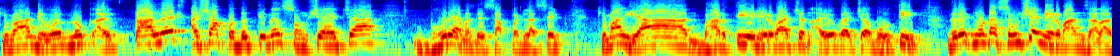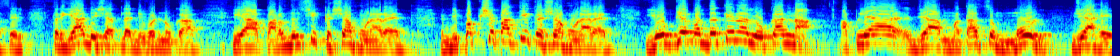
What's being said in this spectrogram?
किंवा निवडणूक आयुक्तालयच अशा पद्धतीनं संशयाच्या भोऱ्यामध्ये सापडला असेल किंवा या भारतीय निर्वाचन आयोगाच्या भोवती जर एक मोठा संशय निर्माण झाला असेल तर या देशातल्या निवडणुका या पारदर्शी कशा होणार आहेत निपक्षपाती कशा होणार आहेत योग्य पद्धतीनं लोकांना आपल्या ज्या मताचं मोल जे आहे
